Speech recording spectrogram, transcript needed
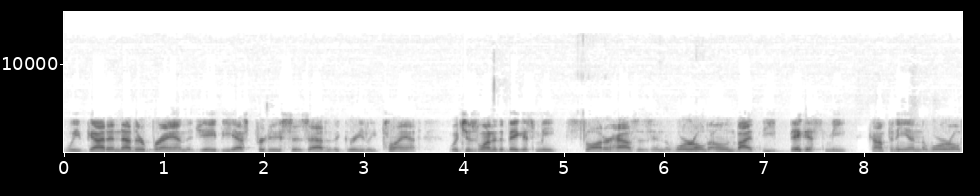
We've got another brand that JBS produces out of the Greeley plant which is one of the biggest meat slaughterhouses in the world, owned by the biggest meat company in the world.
